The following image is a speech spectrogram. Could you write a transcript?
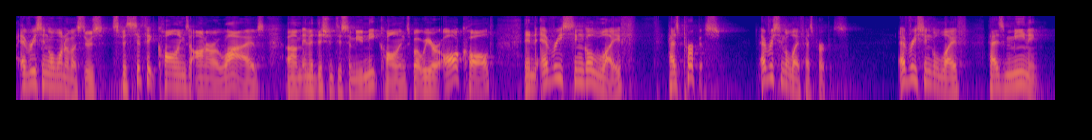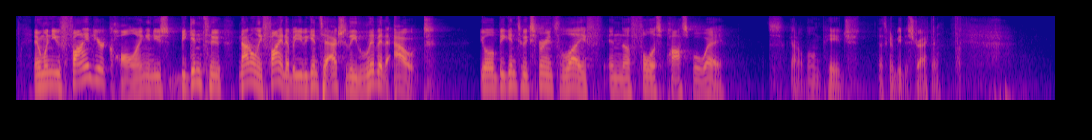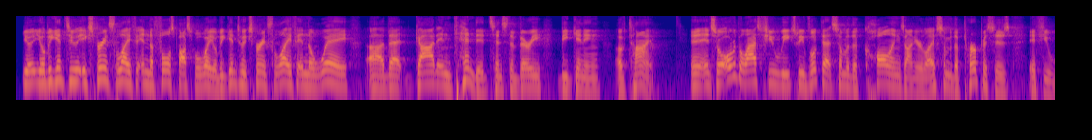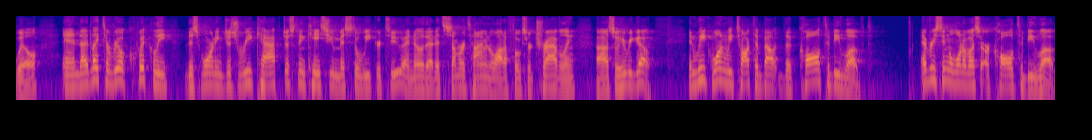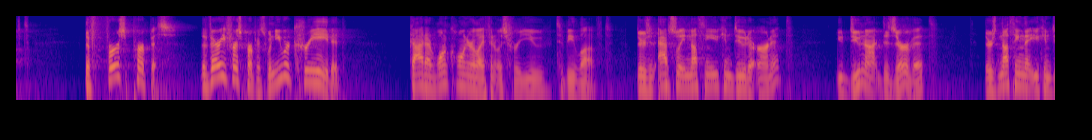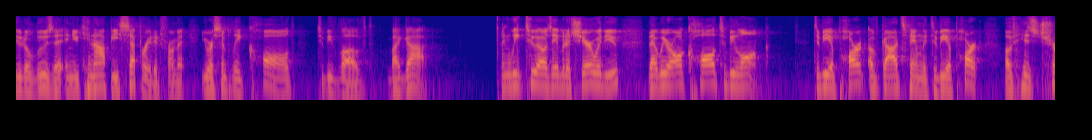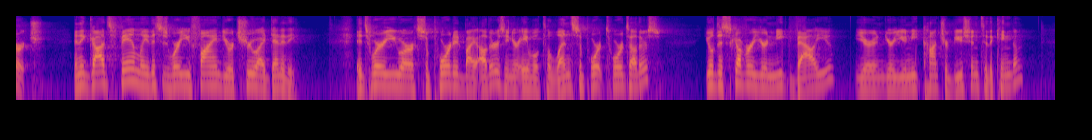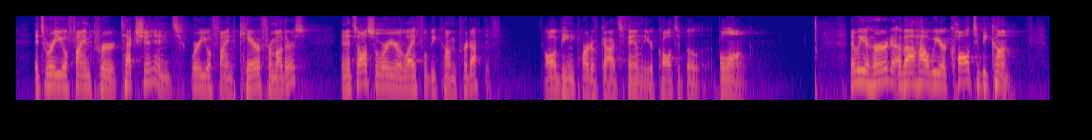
Every single one of us, there's specific callings on our lives, um, in addition to some unique callings, but we are all called, and every single life has purpose. Every single life has purpose. Every single life has meaning. And when you find your calling and you begin to not only find it, but you begin to actually live it out, you'll begin to experience life in the fullest possible way. It's got a lone page. That's going to be distracting. You'll begin to experience life in the fullest possible way. You'll begin to experience life in the way uh, that God intended since the very beginning of time. And, and so, over the last few weeks, we've looked at some of the callings on your life, some of the purposes, if you will. And I'd like to, real quickly this morning, just recap, just in case you missed a week or two. I know that it's summertime and a lot of folks are traveling. Uh, so, here we go. In week one, we talked about the call to be loved. Every single one of us are called to be loved. The first purpose, the very first purpose, when you were created, God had one call in your life, and it was for you to be loved. There's absolutely nothing you can do to earn it. You do not deserve it. There's nothing that you can do to lose it, and you cannot be separated from it. You are simply called to be loved by God. In week two, I was able to share with you that we are all called to belong, to be a part of God's family, to be a part of His church. And in God's family, this is where you find your true identity. It's where you are supported by others and you're able to lend support towards others. You'll discover your unique value, your, your unique contribution to the kingdom. It's where you'll find protection and where you'll find care from others. And it's also where your life will become productive, all being part of God's family. You're called to belong. Then we heard about how we are called to become.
